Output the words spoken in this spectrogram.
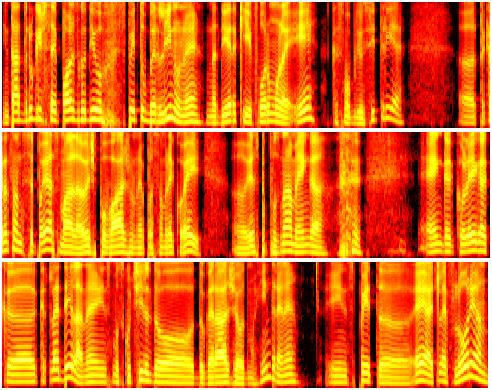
In ta drugič se je pol zgodil spet v Berlinu, ne, na dirki Formule E, ki smo bili vsi trije. Uh, takrat sem se pa jaz malo, a veš, považal, ne, pa sem rekel, hej, uh, jaz pa poznam enega. Enega kolega, ki tle dela, ne, in smo skočili do, do garaže od Mahindre, ne, in spet, uh, hej, je tle Florian,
